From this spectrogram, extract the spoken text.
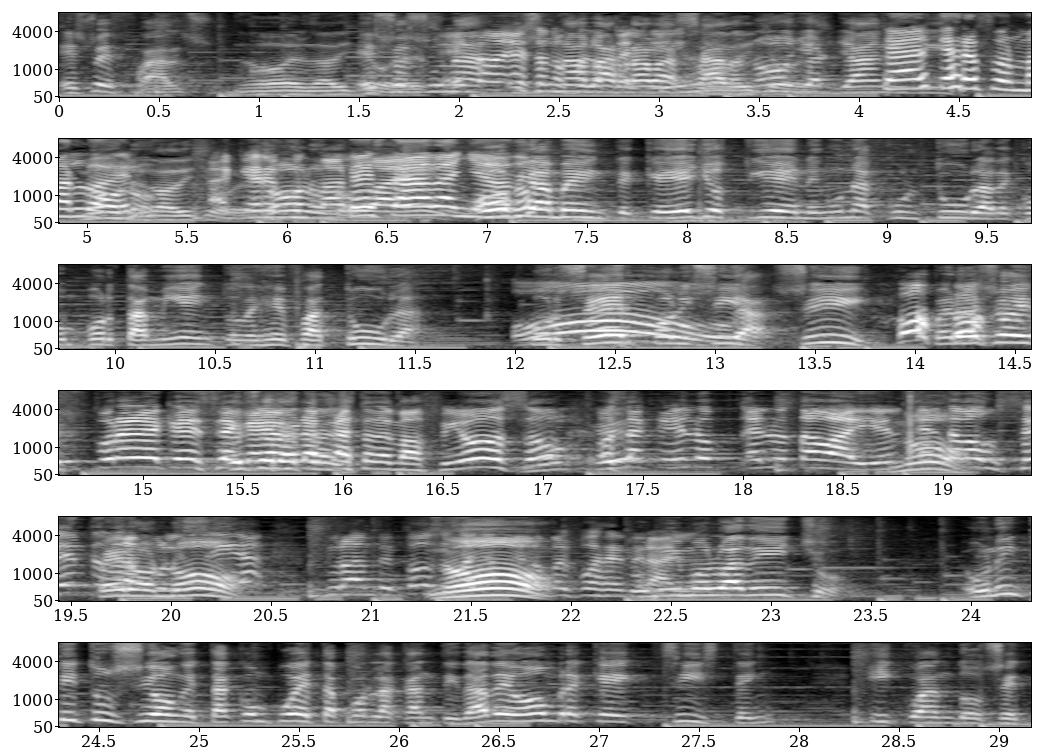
Eso es falso. No, él no ha dicho eso. es una, es una barra basada. No, ya, ya, que hay que reformarlo a él. No, hay que reformarlo que está dañado. Obviamente que ellos tienen una cultura de comportamiento, de jefatura, por ser oh. policía, sí, pero eso es... Por él que decía que era una casta de mafioso, o sea que él no, él no estaba ahí, él, estaba ausente de la policía durante todo su no, años fue general. tú mismo lo has dicho, una institución está compuesta por la cantidad de hombres que existen y cuando se,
